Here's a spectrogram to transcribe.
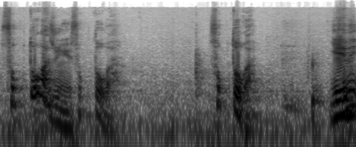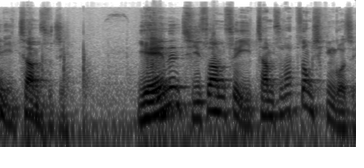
속도가 중요해. 속도가. 속도가. 얘는 이차함수지. 얘는 지수함수에 이차함수를 합성시킨 거지.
